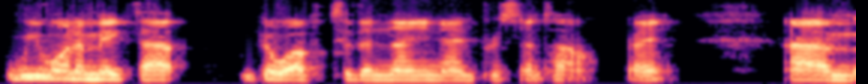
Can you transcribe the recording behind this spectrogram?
we want to make that go up to the 99 percentile, right? Um,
